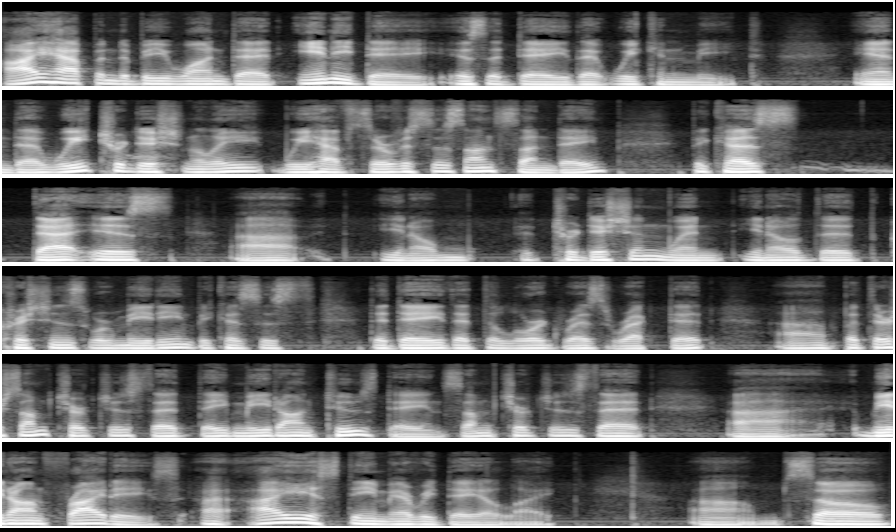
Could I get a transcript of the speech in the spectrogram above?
I happen to be one that any day is a day that we can meet. And uh, we traditionally we have services on Sunday because that is uh, you know tradition when you know the Christians were meeting because it's the day that the Lord resurrected. Uh, but there's some churches that they meet on Tuesday, and some churches that uh, meet on Fridays. I, I, esteem every day alike. Um, so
